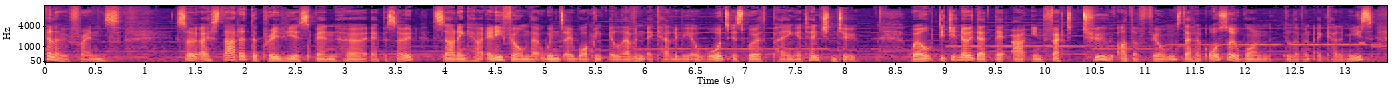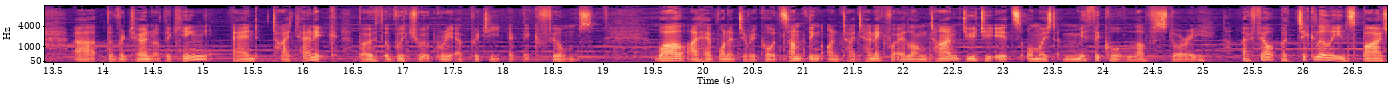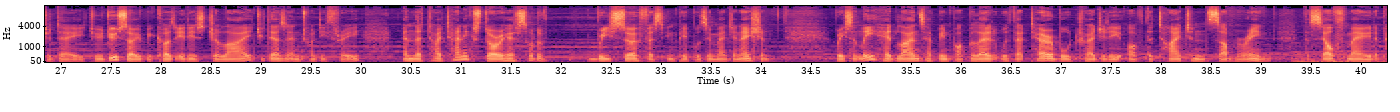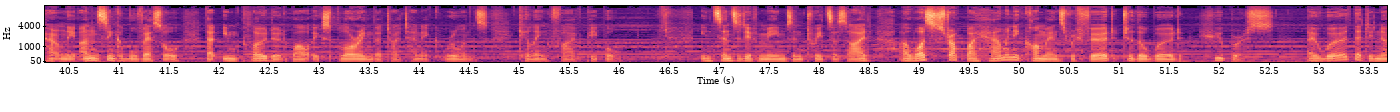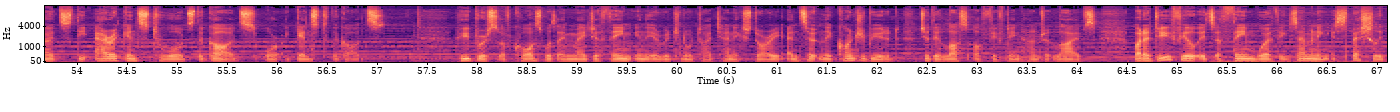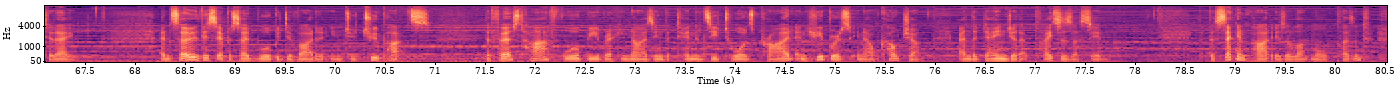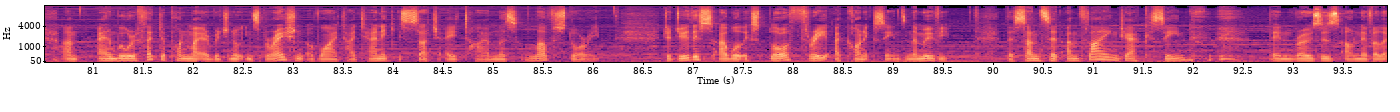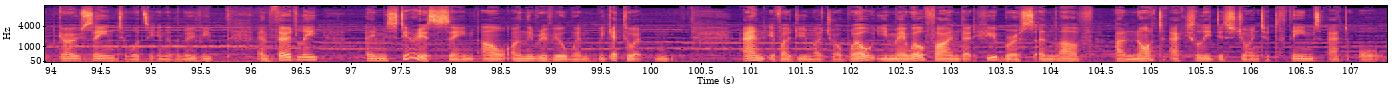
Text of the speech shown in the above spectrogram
Hello, friends. So, I started the previous Ben Hur episode starting how any film that wins a whopping 11 Academy Awards is worth paying attention to. Well, did you know that there are in fact two other films that have also won 11 Academies uh, The Return of the King and Titanic, both of which you agree are pretty epic films. While I have wanted to record something on Titanic for a long time due to its almost mythical love story, I felt particularly inspired today to do so because it is July 2023 and the Titanic story has sort of resurfaced in people's imagination. Recently, headlines have been populated with that terrible tragedy of the Titan submarine, the self made, apparently unsinkable vessel that imploded while exploring the Titanic ruins, killing five people. Insensitive memes and tweets aside, I was struck by how many comments referred to the word hubris a word that denotes the arrogance towards the gods or against the gods. Hubris, of course, was a major theme in the original Titanic story and certainly contributed to the loss of 1,500 lives, but I do feel it's a theme worth examining, especially today. And so this episode will be divided into two parts. The first half will be recognizing the tendency towards pride and hubris in our culture and the danger that places us in. The second part is a lot more pleasant um, and will reflect upon my original inspiration of why Titanic is such a timeless love story. To do this, I will explore three iconic scenes in the movie the sunset I'm flying Jack scene, then Rose's I'll never let go scene towards the end of the movie, and thirdly, a mysterious scene I'll only reveal when we get to it. Mm. And if I do my job well, you may well find that hubris and love are not actually disjointed themes at all.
